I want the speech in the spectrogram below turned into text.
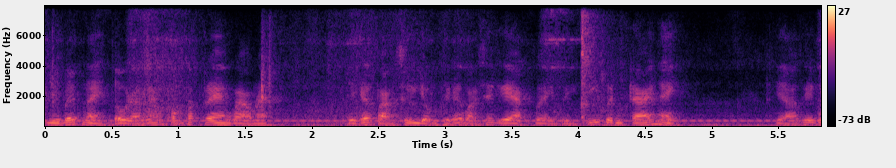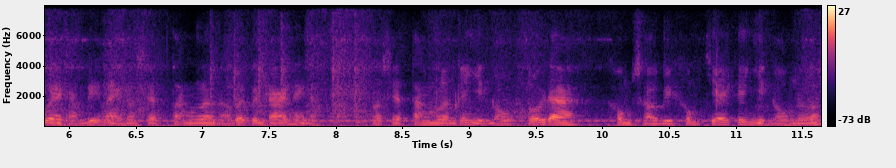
Như bếp này tôi đã gắn công tắc rang vào nè thì các bạn sử dụng thì các bạn sẽ gạt về vị trí bên trái này. Thì ở cái que cảm biến này nó sẽ tăng lên ở bếp bên trái này nè nó sẽ tăng lên cái nhiệt độ tối đa không sợ bị khống chế cái nhiệt độ nữa.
